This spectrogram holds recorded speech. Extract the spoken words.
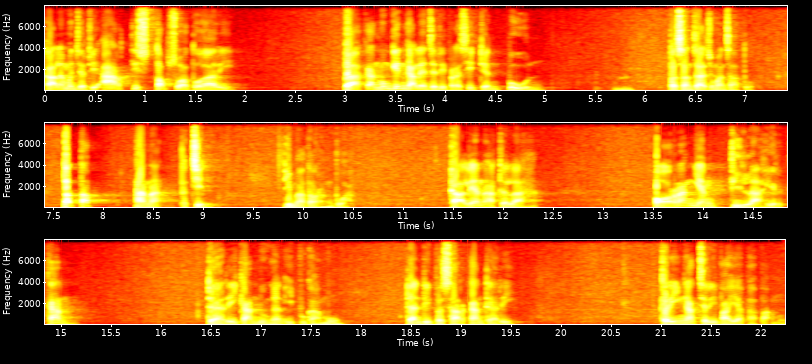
kalian menjadi artis top suatu hari, Bahkan mungkin kalian jadi presiden pun, pesan saya cuma satu. Tetap anak kecil di mata orang tua. Kalian adalah orang yang dilahirkan dari kandungan ibu kamu dan dibesarkan dari keringat jeripayah bapakmu.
